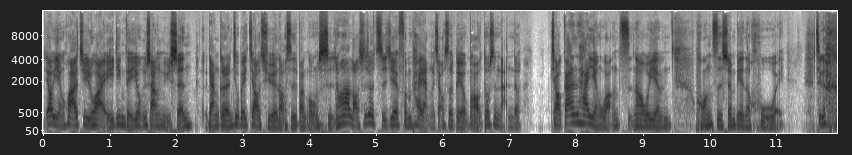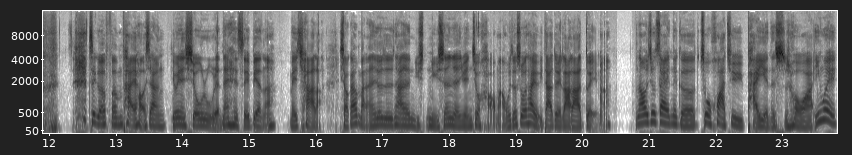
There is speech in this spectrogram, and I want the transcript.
要演话剧的话，一定得用上女生。两个人就被叫去了老师办公室，然后老师就直接分派两个角色给我们，都是男的。小甘他演王子，那我演王子身边的护卫。这个 这个分派好像有点羞辱人，但是随便啦，没差啦。小刚本来就是他的女女生人缘就好嘛，我就说他有一大队啦啦队嘛。然后就在那个做话剧排演的时候啊，因为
